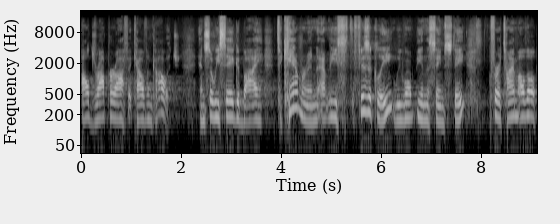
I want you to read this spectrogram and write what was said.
I'll drop her off at Calvin College. And so we say goodbye to Cameron, at least physically. We won't be in the same state for a time, although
